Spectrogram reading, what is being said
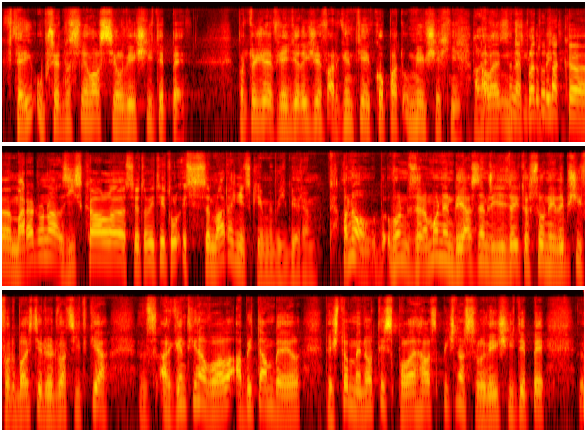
který upřednostňoval silvější typy protože věděli, že v Argentině kopat umí všichni. Ale, Ale se nepletu, být... tak eh, Maradona získal světový titul i s mládežnickým výběrem. Ano, on s Ramonem Diazem řediteli, to jsou nejlepší fotbalisti do dvacítky a z Argentina volala, aby tam byl, když to Menotti spolehal spíš na silvější typy. Eh,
